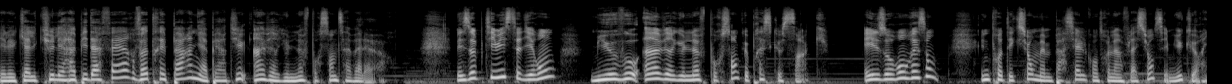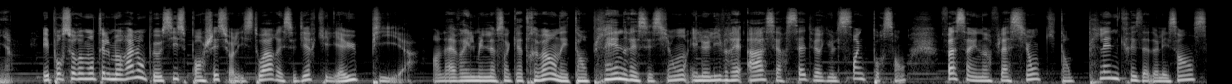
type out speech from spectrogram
Et le calcul est rapide à faire, votre épargne a perdu 1,9% de sa valeur. Les optimistes diront mieux vaut 1,9% que presque 5. Et ils auront raison. Une protection même partielle contre l'inflation, c'est mieux que rien. Et pour se remonter le moral, on peut aussi se pencher sur l'histoire et se dire qu'il y a eu pire. En avril 1980, on est en pleine récession et le livret A sert 7,5% face à une inflation qui est en pleine crise d'adolescence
